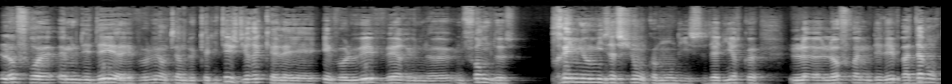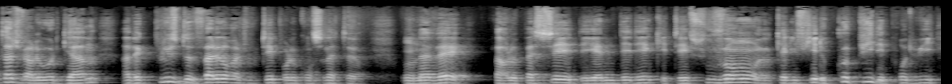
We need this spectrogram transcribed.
L'offre MDD a évolué en termes de qualité. Je dirais qu'elle a évolué vers une, forme de premiumisation, comme on dit. C'est-à-dire que l'offre MDD va davantage vers le haut de gamme, avec plus de valeur ajoutée pour le consommateur. On avait par le passé des MDD qui étaient souvent euh, qualifiés de copies des produits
